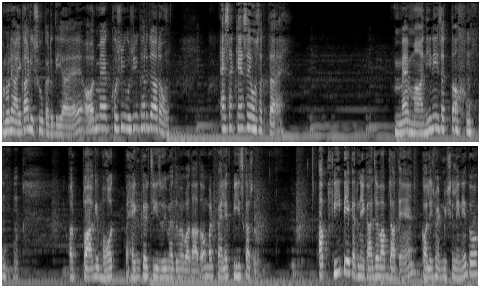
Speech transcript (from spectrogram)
उन्होंने आई कार्ड इशू कर दिया है और मैं खुशी खुशी घर जा रहा हूँ। ऐसा कैसे हो सकता है? मैं मान ही नहीं सकता हूँ। और आगे बहुत भयंकर चीज़ हुई, मैं तुम्हें बताता हूँ बट पहले फ़ीस का सुनो। अब फ़ी पे करने का जब आप जाते हैं कॉलेज में एडमिशन लेने तो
